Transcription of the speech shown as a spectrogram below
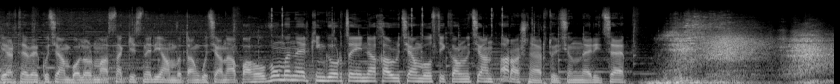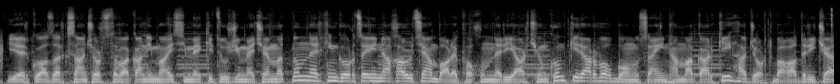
երթևեկության բոլոր մասնակիցների անվտանգության ապահովումը ներքին գործերի նախարարության ոստիկանության առաջնահերթություններից է։ 2024 թվականի մայիսի 1-ից ուժի մեջ է մտնում ներքին գործերի նախարարության բարեփոխումների արդյունքում կիրառվող բոնուսային համակարգի հաջորդ բաղադրիչը։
